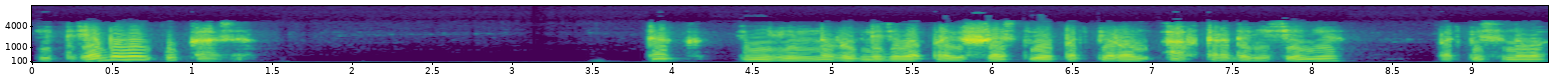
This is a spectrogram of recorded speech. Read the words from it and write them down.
и требовал указа. Так невинно выглядело происшествие под пером автора донесения, подписанного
